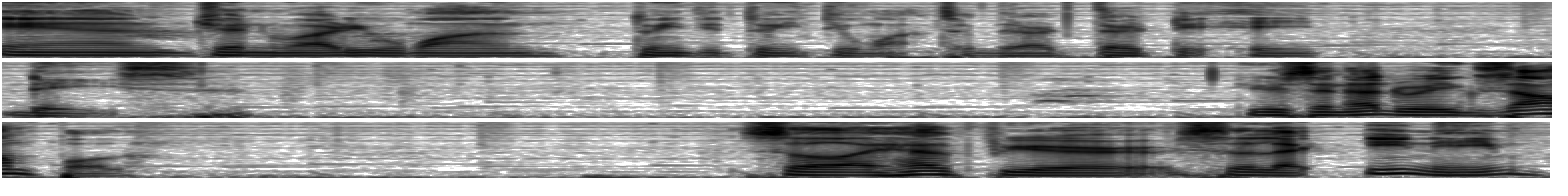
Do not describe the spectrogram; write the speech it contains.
and January 1 2021 so there are 38 days here's another example So I have here select e-name.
